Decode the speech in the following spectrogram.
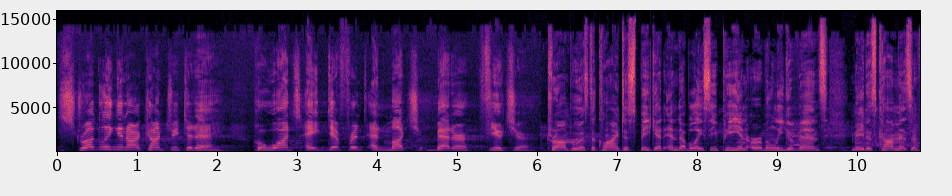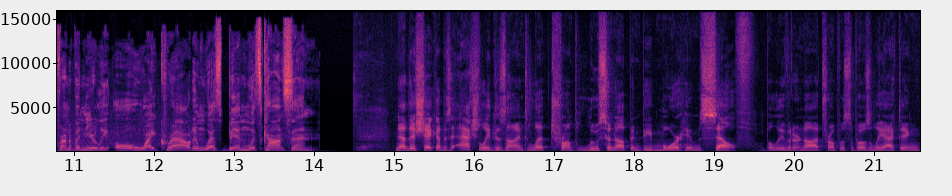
struggling in our country today who wants a different and much better future. Trump, who has declined to speak at NAACP and Urban League events, made his comments in front of a nearly all white crowd in West Bend, Wisconsin. Now, this shakeup is actually designed to let Trump loosen up and be more himself. Believe it or not, Trump was supposedly acting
